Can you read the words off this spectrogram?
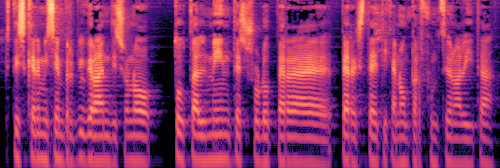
questi schermi sempre più grandi sono totalmente solo per, per estetica, non per funzionalità.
